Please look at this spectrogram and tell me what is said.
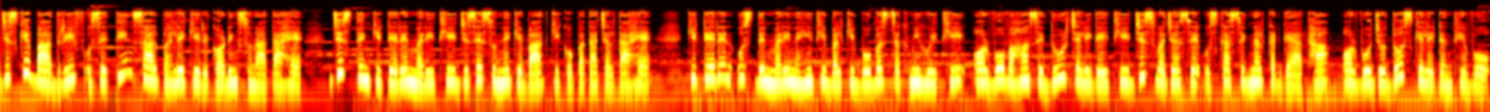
जिसके बाद रीफ उसे तीन साल पहले की रिकॉर्डिंग सुनाता है जिस दिन की टेरेन मरी थी जिसे सुनने के बाद की को पता चलता है कि टेरेन उस दिन मरी नहीं थी बल्कि बोबस जख्मी हुई थी और वो वहाँ से दूर चली गई थी जिस वजह से उसका सिग्नल कट गया था और वो जो दो स्केलेटन थे वो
